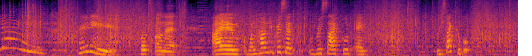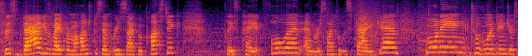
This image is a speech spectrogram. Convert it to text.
Yay! Pretty. What's on it? I am 100% recycled and recyclable. So this bag is made from 100% recycled plastic. Please pay it forward and recycle this bag again. Warning, to avoid dangerous...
